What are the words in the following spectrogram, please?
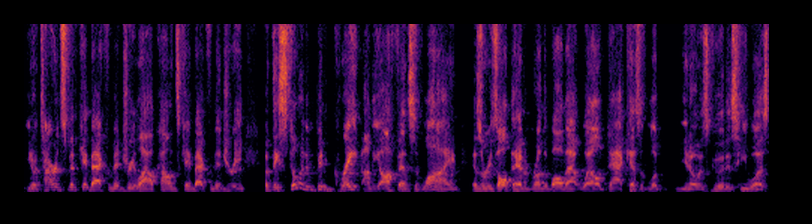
you know, Tyron Smith came back from injury, La'el Collins came back from injury, but they still haven't been great on the offensive line. As a result, they haven't run the ball that well. Dak hasn't looked, you know, as good as he was.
